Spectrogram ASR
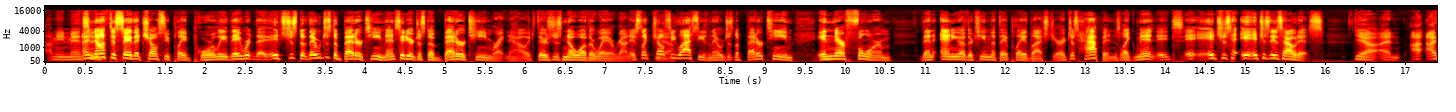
I mean, Man City. And not to say that Chelsea played poorly, they were. It's just a, they were just a better team. Man City are just a better team right now. It's, there's just no other way around. It's like Chelsea Yeah. last season; they were just a better team in their form than any other team that they played last year. It just happens. Like man, it's it, it just it, it just is how it is. Yeah, and I I,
